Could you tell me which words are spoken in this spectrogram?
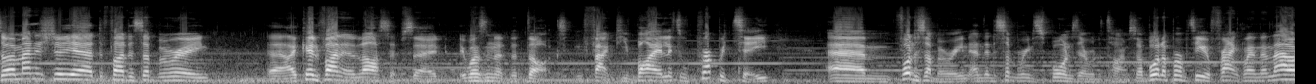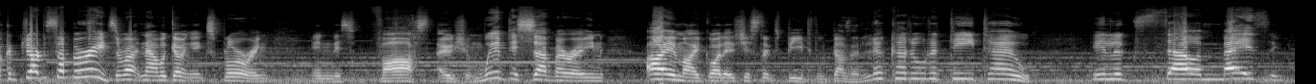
So I managed to, uh, to find a submarine. Uh, I couldn't find it in the last episode. It wasn't at the docks. In fact, you buy a little property um, for the submarine, and then the submarine spawns there all the time. So I bought a property with Franklin, and now I can drive the submarine. So right now we're going exploring in this vast ocean with this submarine. Oh my god, it just looks beautiful, doesn't it? Look at all the detail. It looks so amazing.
